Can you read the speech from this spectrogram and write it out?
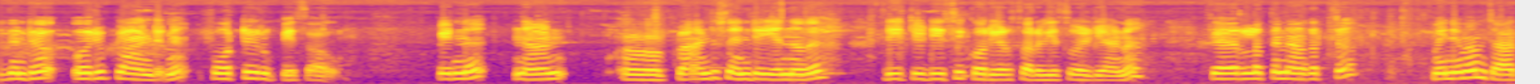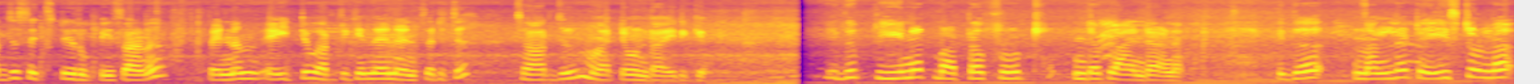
ഇതിന്റെ ഒരു പ്ലാന്റിന് ഫോർട്ടി റുപ്പീസ് ആകും പിന്നെ ഞാൻ പ്ലാന്റ് സെൻഡ് ചെയ്യുന്നത് D T D C courier service വഴിയാണ്. കേരളത്തിനകത്ത് മിനിമം ചാർജ് സിക്സ്റ്റി റുപ്പീസാണ് പിന്നെ വെയിറ്റ് വർദ്ധിക്കുന്നതിനനുസരിച്ച് ചാർജിൽ മാറ്റം ഉണ്ടായിരിക്കും. ഇത് പീനട്ട് ബട്ടർ ഫ്രൂട്ടിന്റെ പ്ലാന്റ് ആണ്. ഇത് നല്ല ടേസ്റ്റുള്ള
